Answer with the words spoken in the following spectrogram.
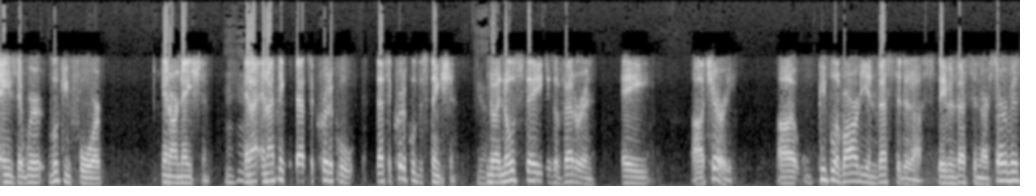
change that we're looking for in our nation. Mm-hmm. And I and I think that's a critical that's a critical distinction. Yeah. You know, at no stage is a veteran a uh, charity. Uh, people have already invested in us. They've invested in our service.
